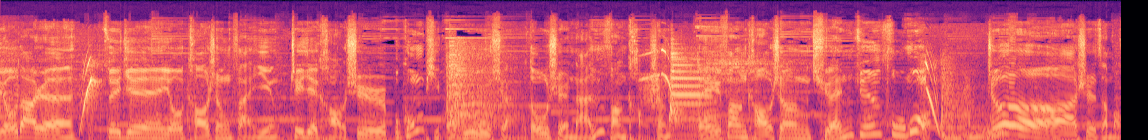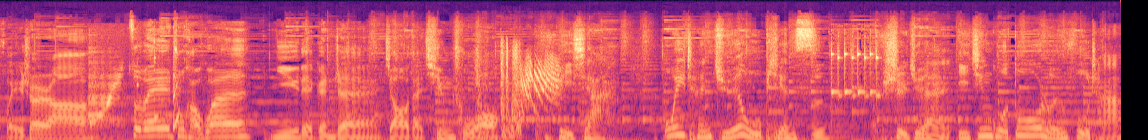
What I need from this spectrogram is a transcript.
刘大人，最近有考生反映，这届考试不公平，入选的都是南方考生，北方考生全军覆没，这是怎么回事啊？作为主考官，你得跟朕交代清楚哦。陛下，微臣绝无偏私，试卷已经过多轮复查，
